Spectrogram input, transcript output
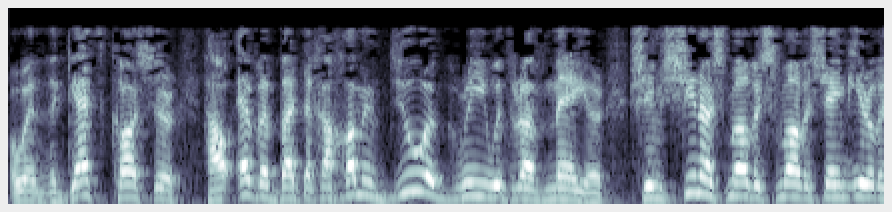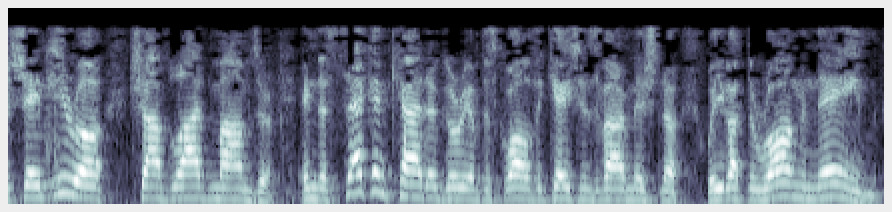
or whether the get's kosher. However, but the Chachamim do agree with Rav Meir. Shim shina shmo v'shmo v'shem iro v'shem iro shavlad mamzer. In the second category of disqualifications of our Mishnah, where you got the wrong name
